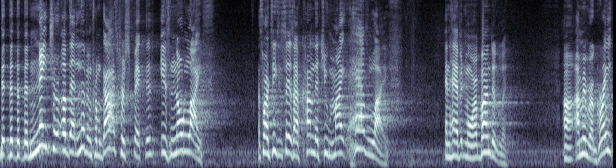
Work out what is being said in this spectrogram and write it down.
The, the, the, nature of that living from God's perspective is no life. That's why Jesus says, I've come that you might have life and have it more abundantly. Uh, I remember a great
